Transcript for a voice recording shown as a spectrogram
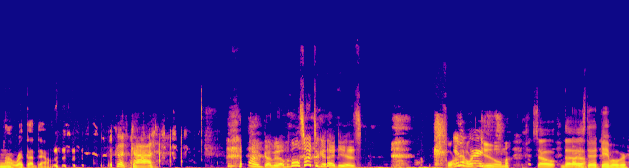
I'll write that down. Good God. I'm coming up with all sorts of good ideas. For You're the our worst. doom. So the Party's dead. Game over.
